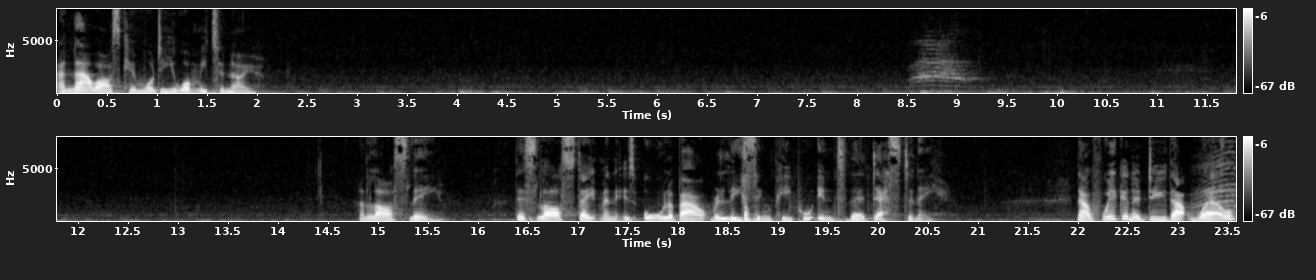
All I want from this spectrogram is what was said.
And now ask Him, What do you want me to know? And lastly, this last statement is all about releasing people into their destiny. Now, if we're going to do that well,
